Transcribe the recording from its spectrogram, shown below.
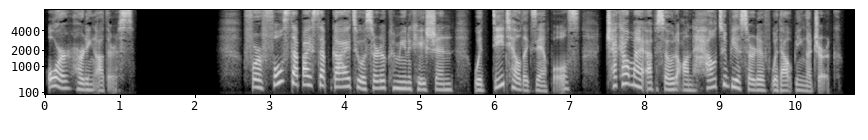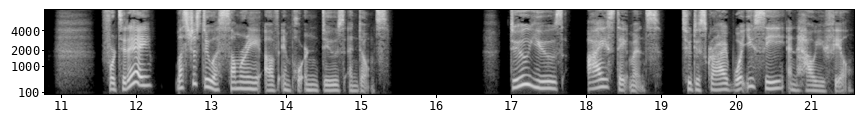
or hurting others. For a full step by step guide to assertive communication with detailed examples, check out my episode on how to be assertive without being a jerk. For today, let's just do a summary of important do's and don'ts. Do use I statements to describe what you see and how you feel.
